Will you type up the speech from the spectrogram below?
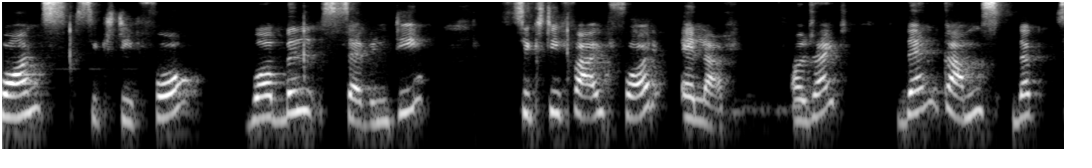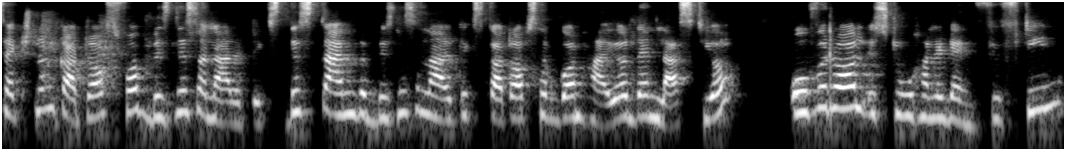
quants 64, verbal 70, 65 for LR, all right? Then comes the sectional cutoffs for business analytics. This time the business analytics cutoffs have gone higher than last year. Overall is 215.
